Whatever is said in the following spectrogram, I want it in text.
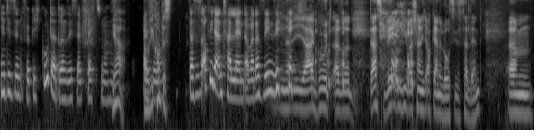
Ja, die sind wirklich gut da drin, sich selbst schlecht zu machen. Ja, aber wie Also- kommt es Das ist auch wieder ein Talent, aber das sehen sie Na, ja, gut, also das wären die wahrscheinlich auch gerne los, dieses Talent. Ähm,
